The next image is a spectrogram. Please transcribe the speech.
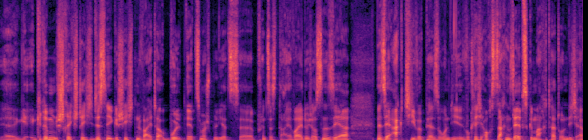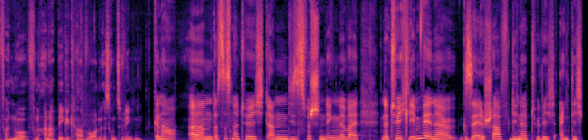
äh, Grimm-Disney-Geschichten weiter, obwohl jetzt zum Beispiel jetzt äh, Princess Di war ja durchaus eine sehr, eine sehr aktive Person, die wirklich auch Sachen selbst gemacht hat und nicht einfach nur von A nach B gekarrt worden ist, um zu winken. Genau, ähm, das ist natürlich dann dieses Zwischending, ne? weil natürlich leben wir in einer Gesellschaft, die natürlich eigentlich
